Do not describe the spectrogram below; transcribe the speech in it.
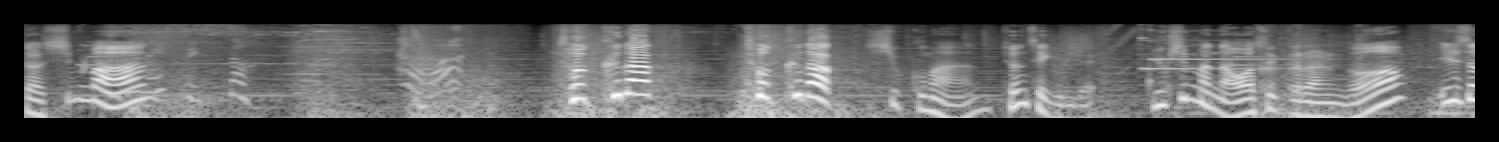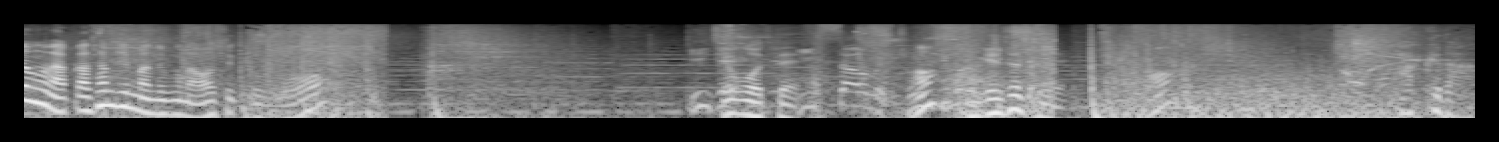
자 10만. 더 크닥 더 크닥. 19만. 전색인데. 60만 나왔을 거라는 거. 일성은 아까 30만 정도 나왔을 거고 요거 어때? 어? 괜찮지? 어? 다크다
